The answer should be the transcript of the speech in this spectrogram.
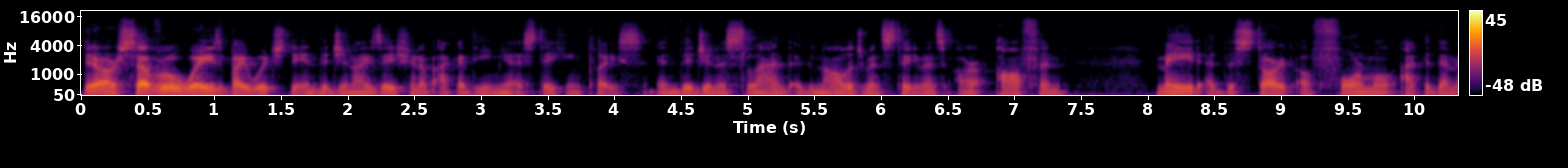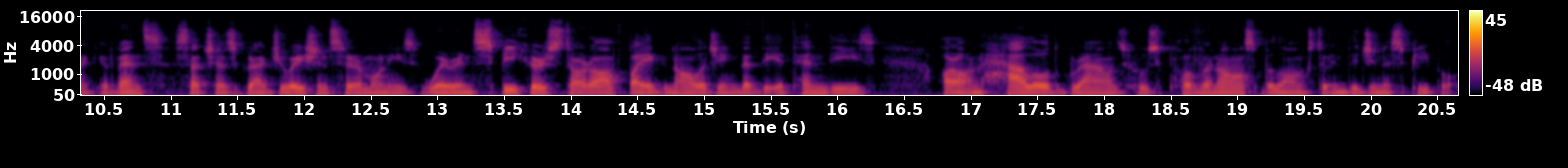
There are several ways by which the indigenization of academia is taking place. Indigenous land acknowledgement statements are often made at the start of formal academic events such as graduation ceremonies, wherein speakers start off by acknowledging that the attendees are on hallowed grounds whose provenance belongs to indigenous people.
